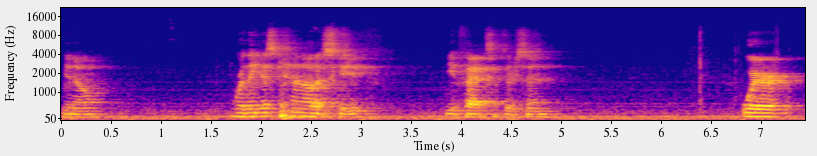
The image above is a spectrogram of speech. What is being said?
You know, where they just cannot escape the effects of their sin. Where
